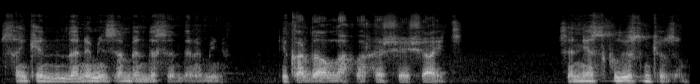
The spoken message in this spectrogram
Sen kendinden eminsen ben de senden eminim. Yukarıda Allah var her şeye şahit. Sen niye sıkılıyorsun ki o zaman?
